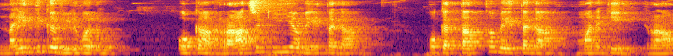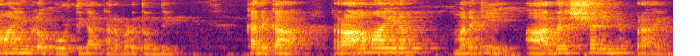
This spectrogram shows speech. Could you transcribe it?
నైతిక విలువలు ఒక రాజకీయవేత్తగా ఒక తత్వవేత్తగా మనకి రామాయణంలో పూర్తిగా కనబడుతుంది. కనుక రామాయణం మనకి ఆదర్శనీయ ప్రాయం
